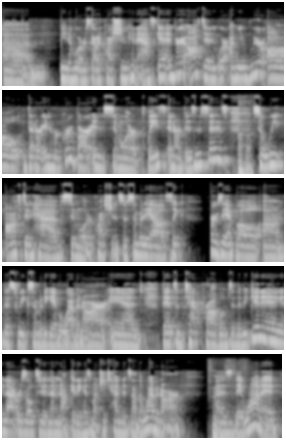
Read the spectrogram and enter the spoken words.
um, you know whoever's got a question can ask it. And very often, we're I mean we're all that are in her group are in similar place in our businesses, uh-huh. so we often have similar questions. So somebody else like for example, um, this week somebody gave a webinar and they had some tech problems in the beginning, and that resulted in them not getting as much attendance on the webinar hmm. as they wanted.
